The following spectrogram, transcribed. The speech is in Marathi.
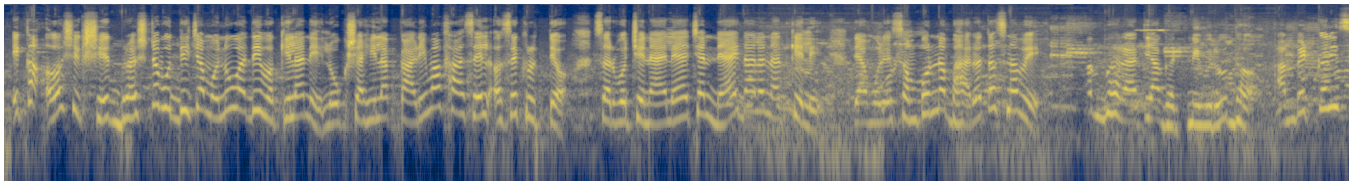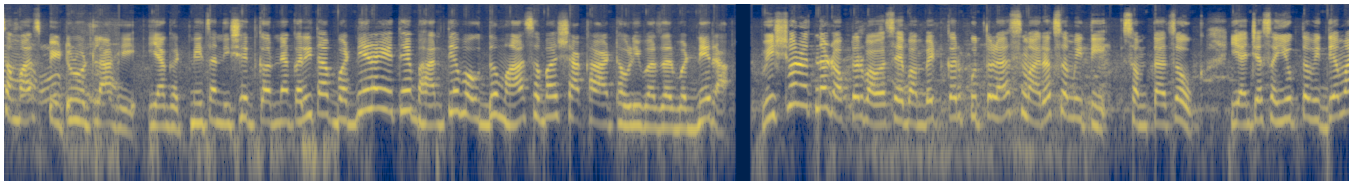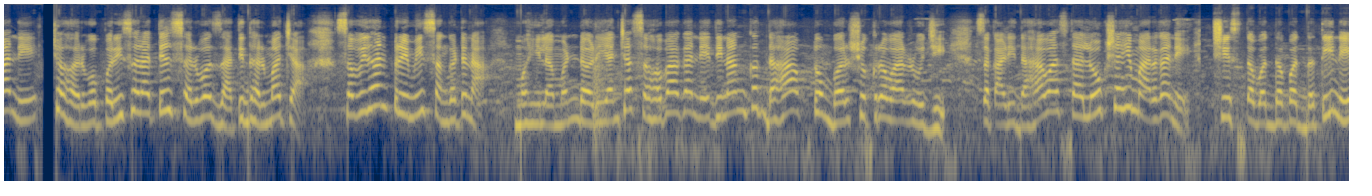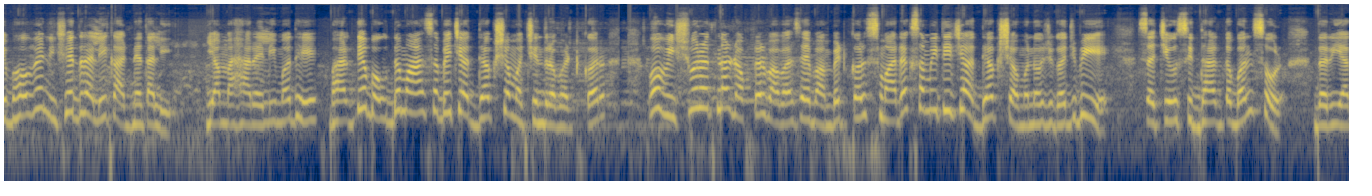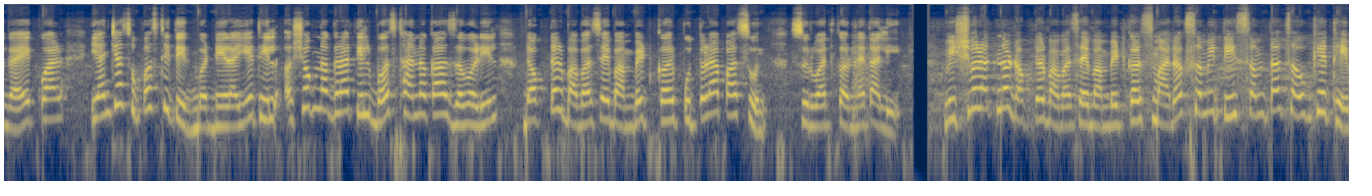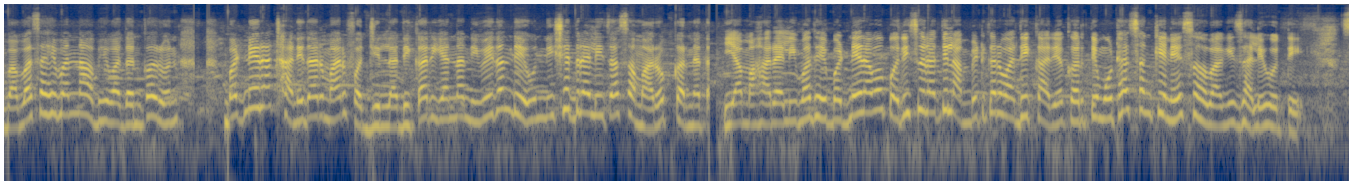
एका अशिक्षित भ्रष्टबुद्धीच्या मनुवादी वकिलाने लोकशाहीला काळीमा फासेल असे कृत्य सर्वोच्च न्यायालयाच्या न्यायदालनात केले. त्यामुळे संपूर्ण भारतच नव्हे जगभरात या घटनेविरुद्ध आंबेडकरी समाज पेटून उठला आहे. या घटनेचा निषेध करण्याकरिता बडनेरा येथे भारतीय बौद्ध महासभा शाखा आठवडी बाजार बडनेरा विश्वरत्न डॉक्टर बाबासाहेब आंबेडकर पुतळा स्मारक समिती समता चौक यांच्या संयुक्त विद्यमाने शहर व परिसरातील सर्व जाती धर्माच्या संविधानप्रेमी संघटना महिला मंडळ यांच्या सहभागाने दिनांक दहा ऑक्टोंबर शुक्रवार रोजी सकाळी दहा वाजता लोकशाही मार्गाने शिस्तबद्ध पद्धतीने भव्य निषेध रॅली काढण्यात आली. या महारॅलीमध्ये भारतीय बौद्ध महासभेचे अध्यक्ष मच्छिंद्र भटकर व विश्वरत्न डॉक्टर बाबासाहेब आंबेडकर स्मारक समितीचे अध्यक्ष मनोज गजभिये सचिव सिद्धार्थ बनसोड दरिया गायकवाड यांच्याच उपस्थितीत बडनेरा येथील अशोकनगरातील बस स्थानकाजवळील डॉक्टर बाबासाहेब आंबेडकर पुतळ्यापासून सुरुवात करण्यात आली. विश्वरत्न डॉक्टर बाबासाहेब आंबेडकर स्मारक समिती समता चौक येथे बाबासाहेबांना अभिवादन करून बडनेरा ठाणेदार मार्फत जिल्हाधिकारी यांना निवेदन देऊन निषेध रॅलीचा समारोप करण्यात आला. या महारॅलीमध्ये बडनेरा व परिसरातील आंबेडकरवादी कार्यकर्ते मोठ्या संख्येने सहभागी झाले होते.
